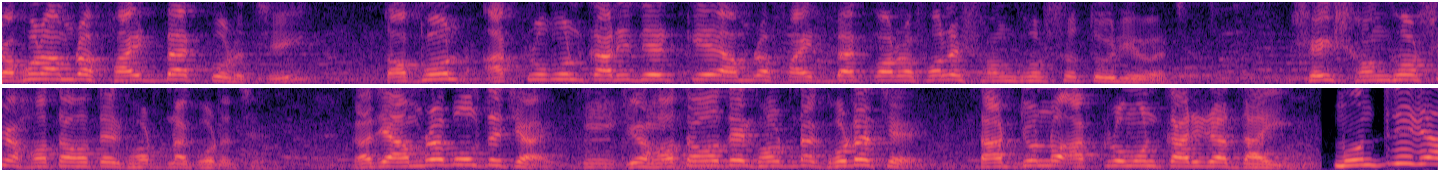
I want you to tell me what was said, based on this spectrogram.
যখন আমরা ফাইট ব্যাক করেছি তখন আক্রমণকারীদেরকে আমরা ফাইট ব্যাক করার ফলে সংঘর্ষ তৈরি হয়েছে। সেই সংঘর্ষে হতাহতের ঘটনা ঘটেছে। কাজে আমরা বলতে চাই যে হতাহতের ঘটনা ঘটেছে তার জন্য আক্রমণকারীরা দায়ী। মন্ত্রীরা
